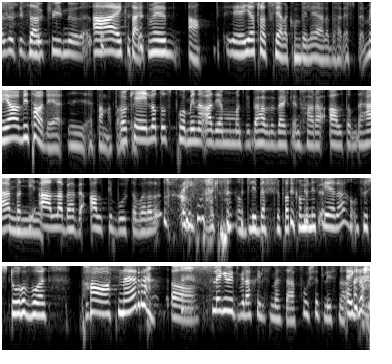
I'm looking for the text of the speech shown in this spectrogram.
Alltså typ Så kvinnor. Alltså. Ja, exakt. Men, ja, eh, jag tror att flera kommer vilja göra det här efter. Men ja, vi tar det i ett annat avsnitt. Okej, låt oss påminna Adrian om att vi behöver verkligen höra allt om det här. För att vi Yes. alla behöver alltid boosta våra relationer. Exakt, och bli bättre på att kommunicera och förstå vår partner. Ja. Så länge du inte vill ha skilsmässa, fortsätt lyssna. Exakt.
